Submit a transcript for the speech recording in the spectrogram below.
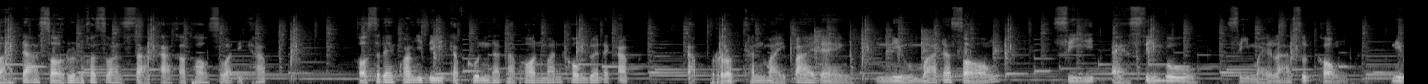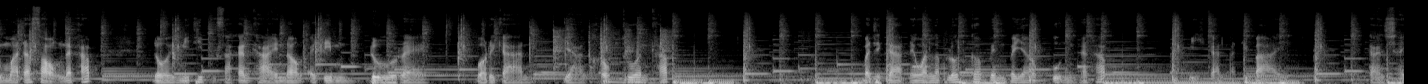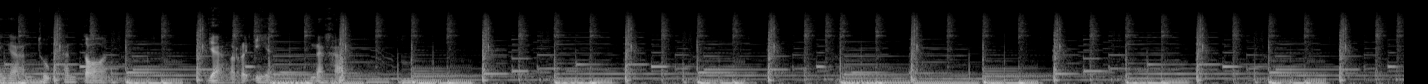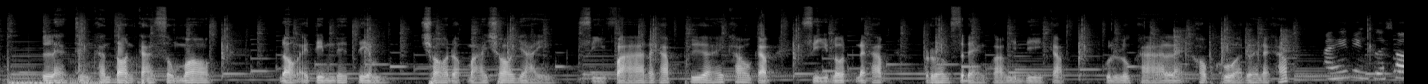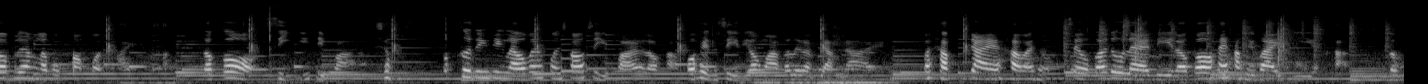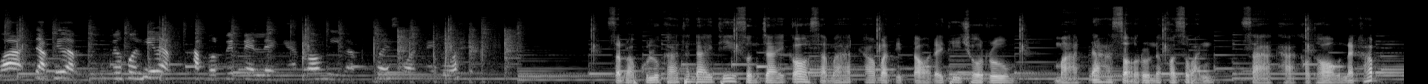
มาด้าสอรุณนครสวรรค์สาขาเขาทองสวัสดีครับ ขอแสดงความยินดีกับคุณนัทพรมั่นคงด้วยนะครับ กับรถคันใหม่ป้ายแดง New Mazda 2 สีแอสซิมบู สีใหม่ล่าสุดของ New Mazda 2 นะครับ โดยมีที่ปรึกษาการขายน้องไอติมดูแลบริการอย่างครบถ้วนครับ บรรยากาศในวันรับรถก็เป็นไปอย่างอบอุ่นนะครับ มีการอธิบาย การใช้งานทุกขั้นตอน อย่างละเอียดนะครับ และถึงขั้นตอนการส่งมอบน้องไอติมได้เตรียมช่อดอกไม้ช่อใหญ่ สีฟ้านะครับ เพื่อให้เข้ากับสีรถนะครับ ร่วมแสดงความยินดีกับคุณลูกค้าและครอบครัวด้วยนะครับ นที่จริงคือชอบเรื่องระบบความปลอดภัยค่ะแล้วก็สีสีฟ้าชอบก็คือจริง ๆ แล้วเป็นคนชอบสีฟ้าอยู่แล้วค่ะพอเห็นสีนี้ออกมาก็เลยแบบอยากได้ ประทับใจค่ะหมายถึงเซลก็ดูแลดีแล้วก็ให้คำอธิบายดีค่ะแบบว่าจากที่แบบเป็นคนที่แบบขับรถไม่เป็นอะไรเงี้ยก็มีแบบช่วยสอนให้ด้วยสำหรับคุณลูกค้าท่านใดที่สนใจก็สามารถเข้ามาติดต่อได้ที่โชว์รูมมาด้าสอรุณนครสวรรค์ สาขาเขาทองนะครับ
